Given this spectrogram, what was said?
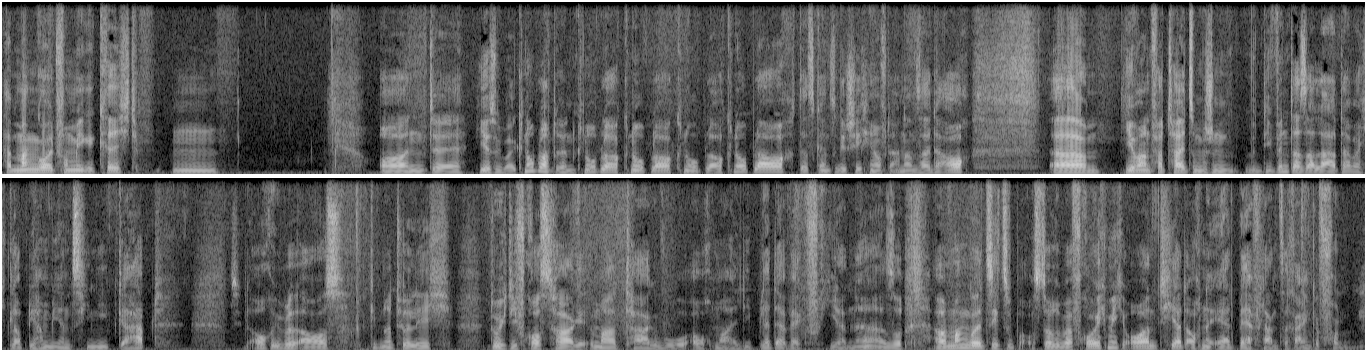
hat Mangold von mir gekriegt. Mm. Und äh, hier ist überall Knoblauch drin. Knoblauch, Knoblauch, Knoblauch, Knoblauch. Das ganze Geschichtchen auf der anderen Seite auch. Ähm, hier waren verteilt so ein bisschen die Wintersalate, aber ich glaube, die haben ihren Zenit gehabt. Sieht auch übel aus. Gibt natürlich durch die Frosttage immer Tage, wo auch mal die Blätter wegfrieren. Ne? Also, aber Mangold sieht super aus. Darüber freue ich mich. Und hier hat auch eine Erdbeerpflanze reingefunden.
